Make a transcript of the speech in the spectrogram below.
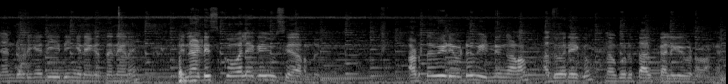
ഞാൻ പിടിക്കുന്ന രീതി ഇങ്ങനെയൊക്കെ തന്നെയാണ്. പിന്നെ ഡിസ്കോലൊക്കെ യൂസ് ചെയ്യാറുണ്ട്. അടുത്ത വീഡിയോ ഇട്ട് വീണ്ടും കാണാം. അതുവരേക്കും നമുക്കൊരു താൽക്കാലിക ഇവിടെ വാങ്ങാം.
